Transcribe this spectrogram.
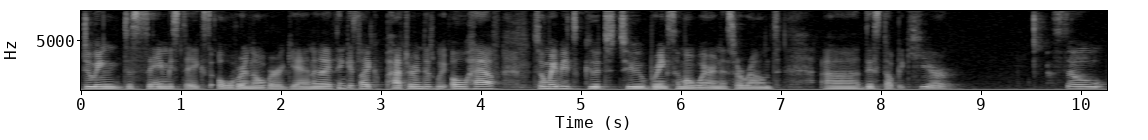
doing the same mistakes over and over again. And I think it's like a pattern that we all have. So maybe it's good to bring some awareness around uh, this topic here. So,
